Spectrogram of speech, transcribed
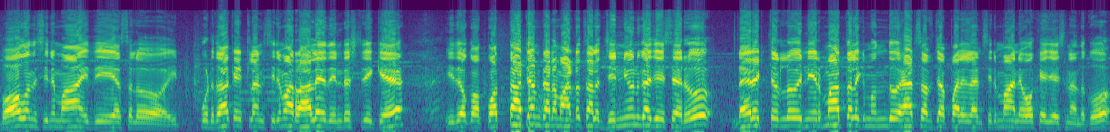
బాగుంది సినిమా. ఇది అసలు ఇప్పుడు దాకా ఇట్లాంటి సినిమా రాలేదు ఇండస్ట్రీకే. ఇది ఒక కొత్త అటెంప్ట్ అనమాట చాలా జెన్యున్గా చేశారు. డైరెక్టర్లు నిర్మాతలకి ముందు హ్యాట్స్ ఆఫ్ చెప్పాలి ఇలాంటి సినిమాని ఓకే చేసినందుకు.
